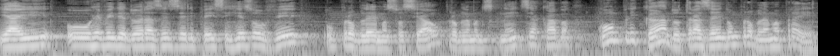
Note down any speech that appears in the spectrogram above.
e aí o revendedor às vezes ele pensa em resolver o problema social, o problema dos clientes e acaba complicando, trazendo um problema para ele.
